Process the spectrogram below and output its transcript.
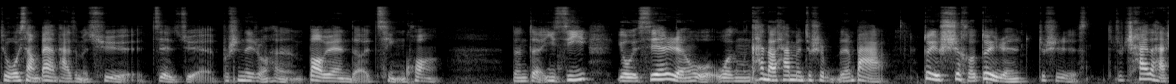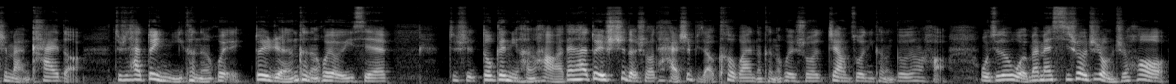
就我想办法怎么去解决，不是那种很抱怨的情况。等等，以及有些人，我我能看到他们就是能把对事和对人，就是就拆的还是蛮开的，就是他对你可能会对人可能会有一些，就是都跟你很好啊，但他对事的时候，他还是比较客观的，可能会说这样做你可能更更好。我觉得我慢慢吸收了这种之后，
